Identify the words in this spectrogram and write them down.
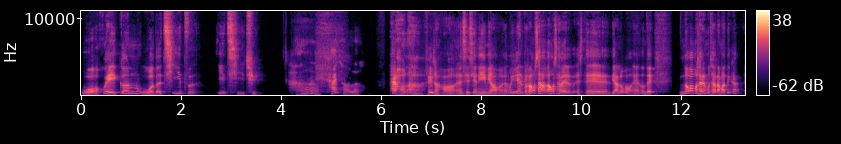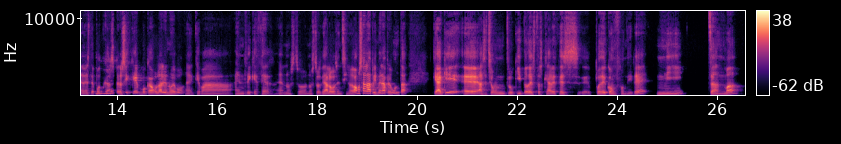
我会跟我的妻子一起去。啊，太好了。太好了，非常好，eh, 谢谢你，Miao. eh, Muy bien, pues vamos a, vamos a ver este diálogo, eh, donde no vamos a ver mucha gramática en este podcast, Ujú. pero sí que vocabulario nuevo eh, que va a enriquecer eh, nuestro- nuestros diálogos en chino. Vamos a la primera pregunta, que aquí eh, has hecho un truquito de estos que a veces eh, puede confundir. ¿eh? Ni 怎么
